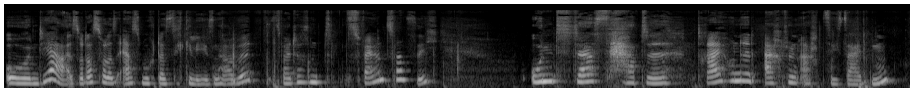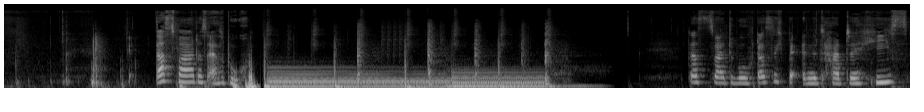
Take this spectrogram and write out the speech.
Und ja, also das war das erste Buch, das ich gelesen habe, 2022. Und das hatte 388 Seiten. Das war das erste Buch. Das zweite Buch, das ich beendet hatte, hieß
